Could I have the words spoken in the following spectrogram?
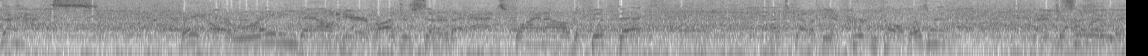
the hats. They are raining down here at Rogers Center. The hats flying out of the fifth deck. That's got to be a curtain call, doesn't it? Absolutely.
